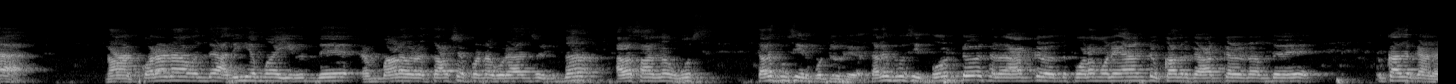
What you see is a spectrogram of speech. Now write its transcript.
ஆ நான் கொரோனா வந்து அதிகமாக இருந்து நம் மாணவரை டார்ச்சர் பண்ணக்கூடாதுன்னு சொல்லிட்டு தான் அரசாங்கம் ஊசி தடுப்பூசி போட்டிருக்கு. தடுப்பூசி போட்டு சில ஆட்கள் வந்து போட முடியான்ட்டு உட்காந்துருக்க ஆட்கள் வந்து உட்காந்துருக்காங்க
